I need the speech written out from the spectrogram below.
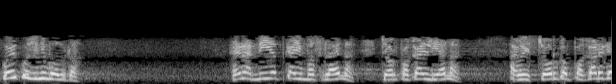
کوئی کچھ نہیں بولتا۔ ہے نا؟ نیت کا ہی مسئلہ ہے نا؟ چور پکڑ لیا نا۔ اب اس چور کو پکڑ کے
